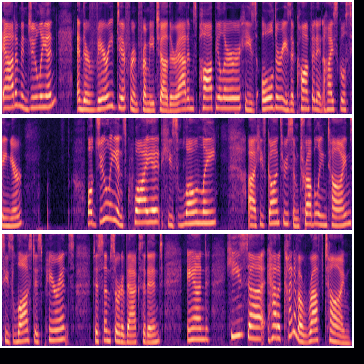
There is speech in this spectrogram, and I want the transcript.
Adam and Julian, and they're very different from each other. Adam's popular, he's older, he's a confident high school senior. While Julian's quiet, he's lonely. Uh, he's gone through some troubling times. He's lost his parents to some sort of accident, and he's uh, had a kind of a rough time.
